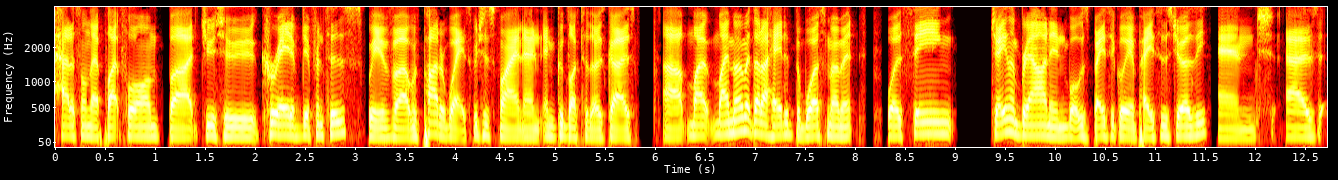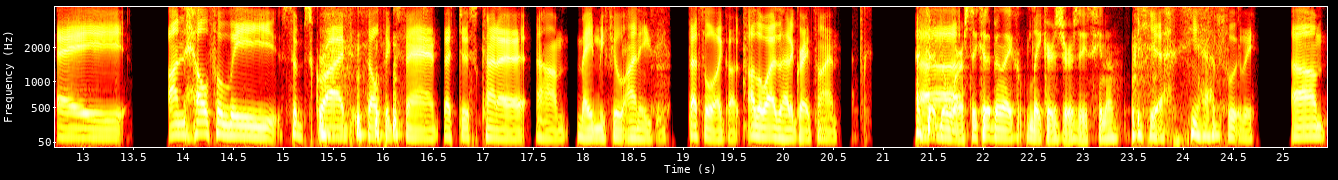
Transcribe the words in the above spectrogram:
had us on their platform, but due to creative differences, we've uh, we've parted ways, which is fine, and, and good luck to those guys. Uh, my my moment that I hated, the worst moment, was seeing Jaylen Brown in what was basically a Pacers jersey, and as a unhealthily subscribed Celtics fan, that just kind of um, made me feel uneasy. That's all I got. Otherwise, I had a great time. It could have been Uh, worse. It could have been like Lakers jerseys, you know. Yeah, yeah, absolutely. Um,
